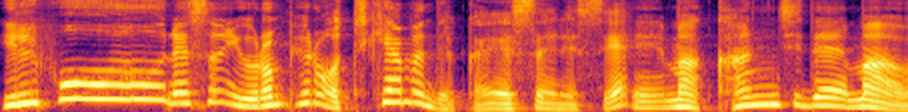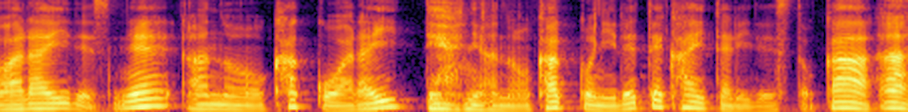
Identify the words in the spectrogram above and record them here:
일본에서는 이런 표현을 어떻게 하면 될까요? SNS에? えーまあ漢字でまあ笑いですね。あの、かっこ笑いっていうふうにあの、かっこに入れて書いたりですとか、 아,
